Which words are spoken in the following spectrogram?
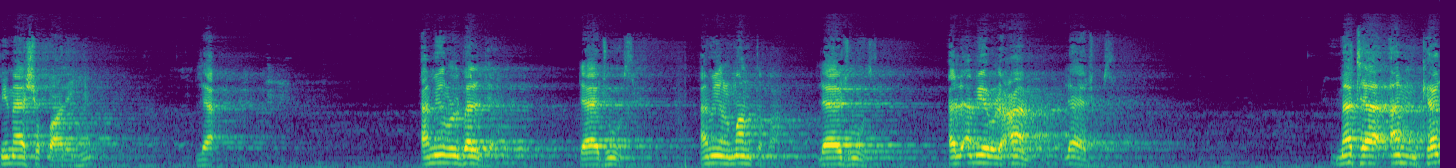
بما يشق عليهم؟ لا. أمير البلدة لا يجوز. أمير المنطقة لا يجوز. الأمير العام لا يجوز. متى أمكن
